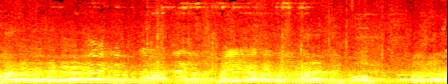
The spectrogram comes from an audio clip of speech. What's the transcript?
Ahora que se vea, pues llegamos a buscar.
